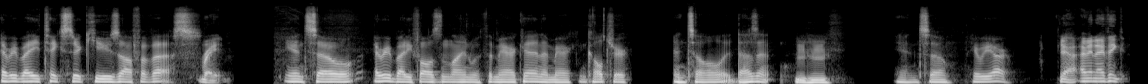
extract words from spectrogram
Everybody takes their cues off of us. right. And so everybody falls in line with America and American culture until it doesn't. Mm-hmm. And so here we are. Yeah, I mean, I think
